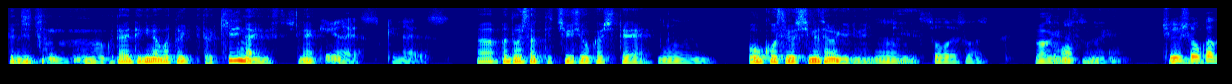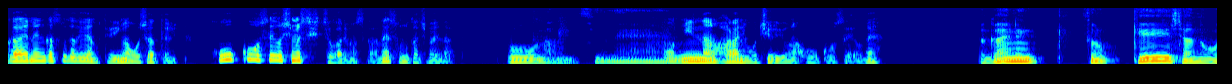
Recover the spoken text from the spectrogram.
てうん実務、うん具体的なことを言ってたらきりないですしね。切れないです。切れないです。やっぱどうしたって抽象化してうん。方向性を示さなきゃいけないってうんいう。そうです、そうです。わけですよね。抽象化、概念化するだけじゃなくて、今おっしゃったように、方向性を示す必要がありますからね、その立場になるそうなんですよね。と。みんなの腹に落ちるような方向性をね。概念、その経営者の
